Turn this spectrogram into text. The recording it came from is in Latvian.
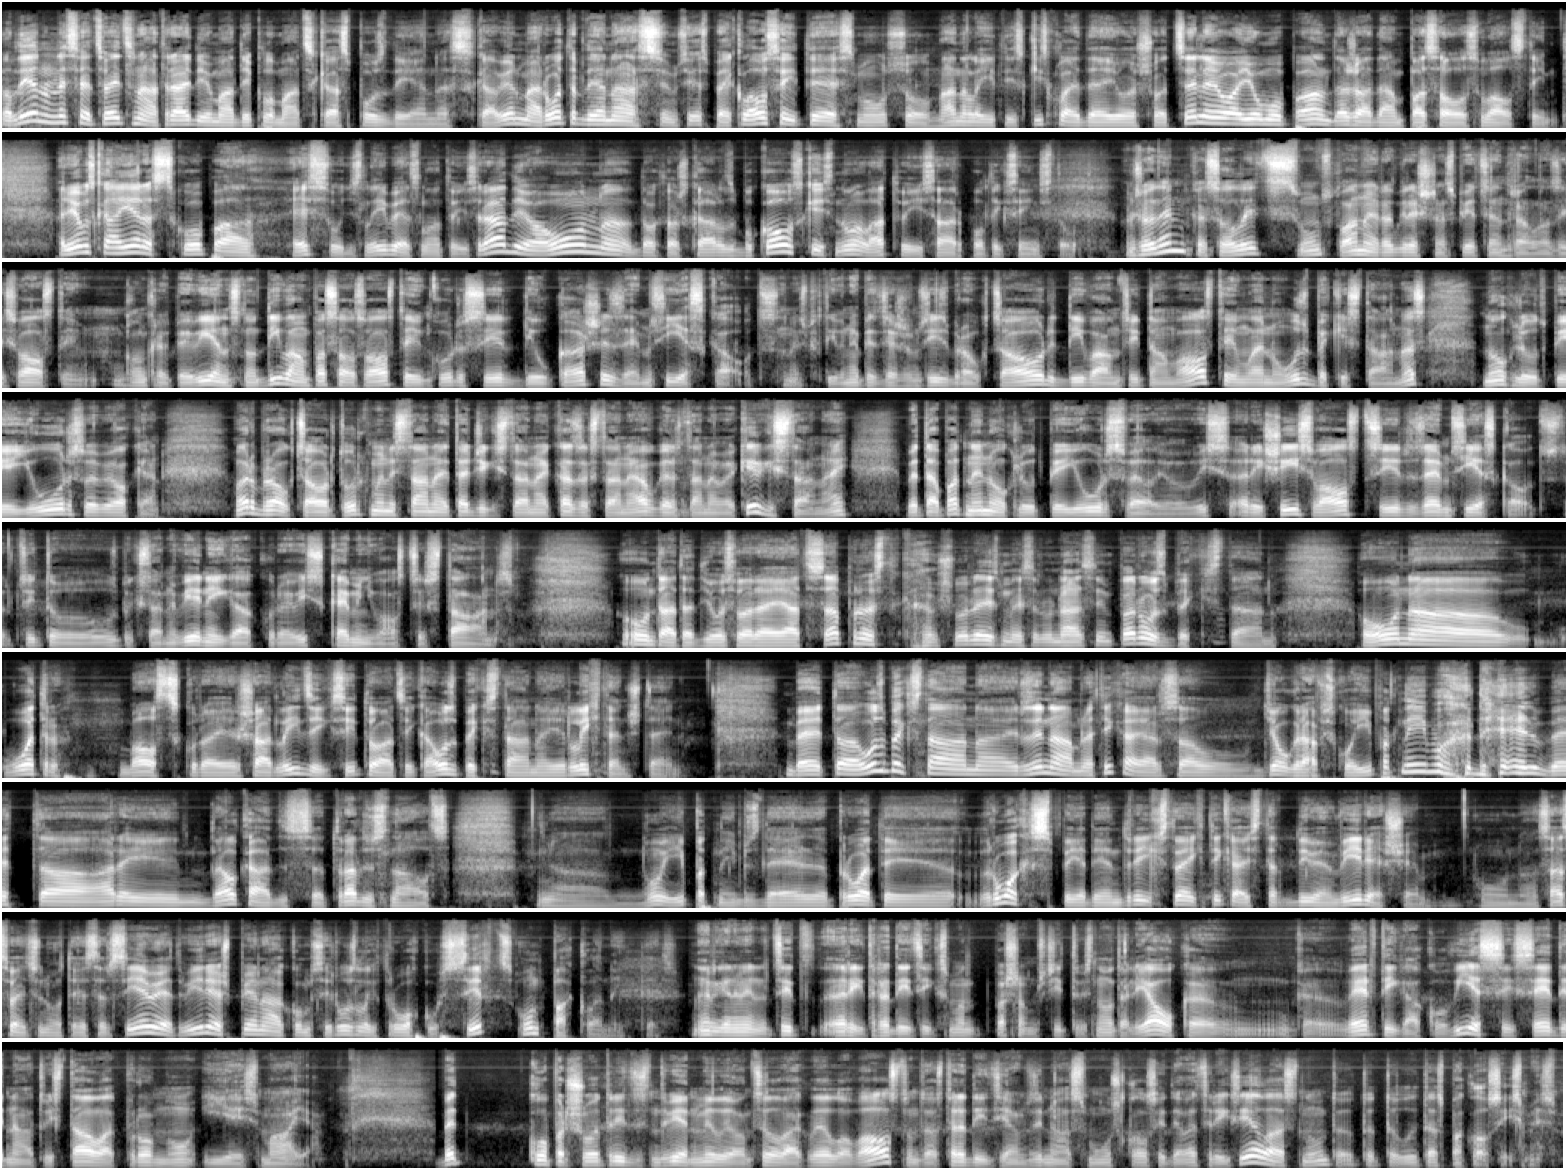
Labdien, un esiet sveicināti raidījumā Diplomātiskās pusdienas. Kā vienmēr, otrdienās jums iespēja klausīties mūsu analītiski izklaidējošo ceļojumu pa dažādām pasaules valstīm. Ar jums kā ierasts kopā es Uģis Lībijams Latvijas Rādio un uh, dr. Kārls Bukovskis no Latvijas ārpolitikas institūta. Un šodien, kā solīts, mums plāno ir atgriešanās pie Centrālāzijas valstīm. Konkrēti pie vienas no divām pasaules valstīm, kuras ir divkārši zemes ieskautas. Respektīvi, nepieciešams izbraukt cauri divām citām valstīm, lai no Uzbekistānas Uzbekistānas nokļūt pie jūras vai okeāna. Var braukt cauri Turkmenistānai, Taģikistānai, Kazahstānai, Afganistānai vai Kirgistānai, bet tāpat nenokļūt pie jūras vēl, jo vis, arī šīs valstis ir zemes ieskautas. Starp citu, Uzbekistāna ir vienīgā, kurai visas kaimiņu valsts ir stānas. Un tā tad jūs varējāt saprast, ka šoreiz mēs runāsim par Uzbekistānu. Un uh, otra valsts, kurai ir šāda līdzīga situācija kā Uzbekistāna, ir Lihtenšteina. Bet uh, Uzbekistāna ir zināma ne tikai ar savu geogrāfisko īpatnību dēļ, bet uh, arī vēl kādas tradicionālas uh, nu, īpatnības dēļ. Proti, rokas spiedienu drīkst veikt tikai starp diviem vīriešiem. Un sasveicinoties ar sievieti, vīriešu pienākums ir uzlikt roku uz sirds un paklanīties. Ir gan viena cita arī tradīcija, kas man pašam šķita visnotaļ jauka, ka vērtīgāko viesi sēdināt vis tālāk prom no ieejas mājā. Ko par šo 31 miljonu cilvēku lielo valstu un tās tradīcijām zinās mūsu klausītāji vecrīgas ielās, nu, tad, tad, tad tas paklausīsimies.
